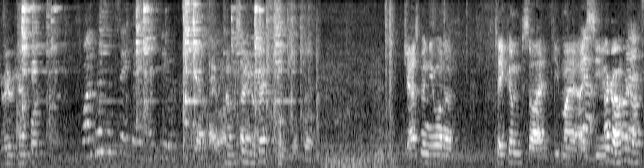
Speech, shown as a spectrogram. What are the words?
ready for transport? One person stay here and see what. Um, sir, you okay? Jasmine, you want to take him so I keep my ICU? I got it. I got it.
